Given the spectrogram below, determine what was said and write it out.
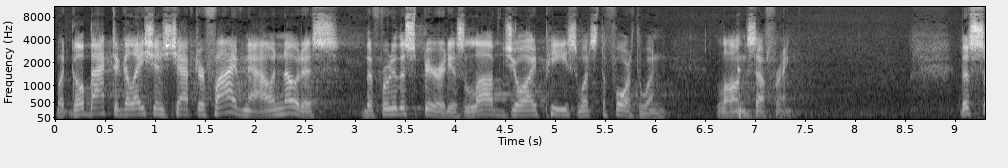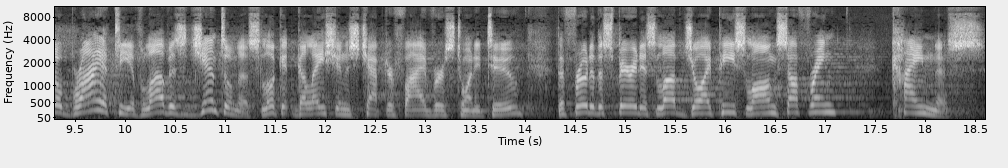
But go back to Galatians chapter 5 now and notice the fruit of the Spirit is love, joy, peace. What's the fourth one? Long suffering. The sobriety of love is gentleness. Look at Galatians chapter 5 verse 22. The fruit of the spirit is love, joy, peace, long suffering, kindness.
